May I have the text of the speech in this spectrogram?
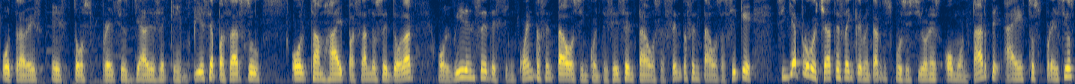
otra vez estos precios ya desde que empiece a pasar su all time high pasándose el dólar olvídense de 50 centavos, 56 centavos, 60 centavos. Así que si ya aprovechaste a incrementar tus posiciones o montarte a estos precios,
